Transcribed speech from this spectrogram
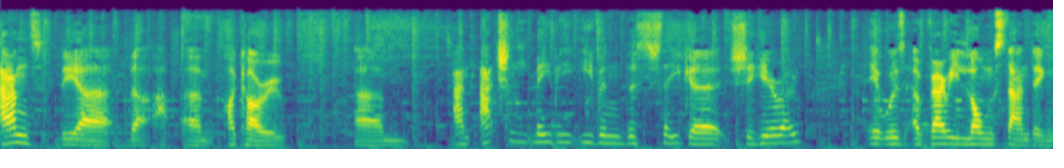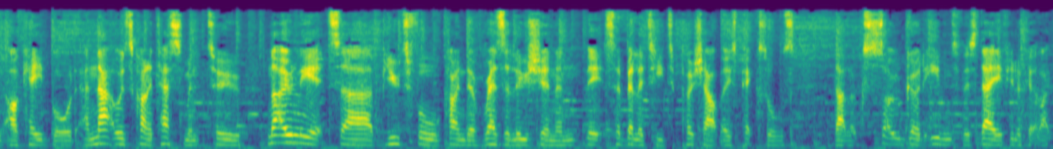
and the uh, the um, Hikaru, um, and actually maybe even the Sega Chihiro. It was a very long-standing arcade board, and that was kind of testament to not only its uh, beautiful kind of resolution and its ability to push out those pixels that looks so good even to this day. If you look at like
